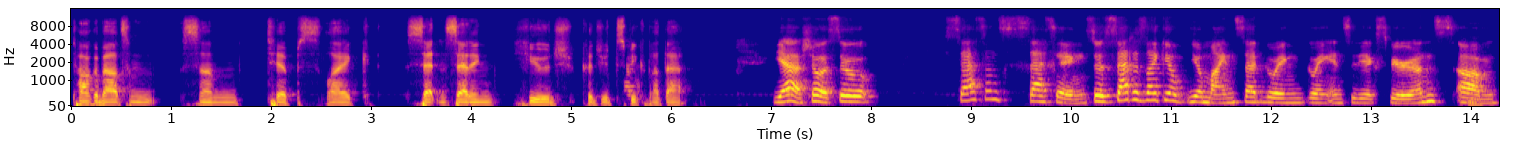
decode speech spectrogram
talk about some some tips like set and setting huge. Could you speak about that? Yeah, sure. So set and setting. So set is like your your mindset going going into the experience. Hmm. Um,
